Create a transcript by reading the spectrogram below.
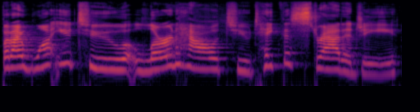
But I want you to learn how to take this strategy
